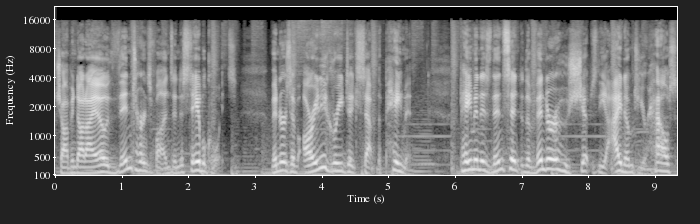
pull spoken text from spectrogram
Shopping.io then turns funds into stablecoins. Vendors have already agreed to accept the payment. Payment is then sent to the vendor who ships the item to your house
